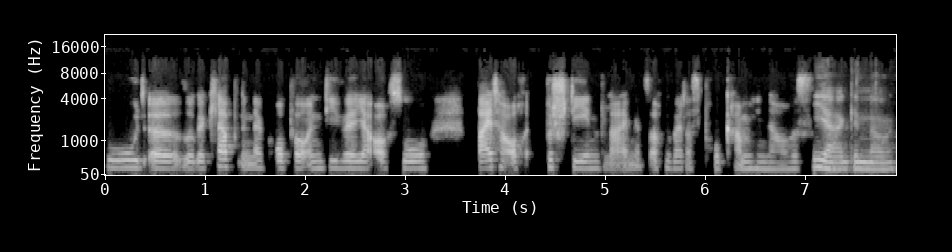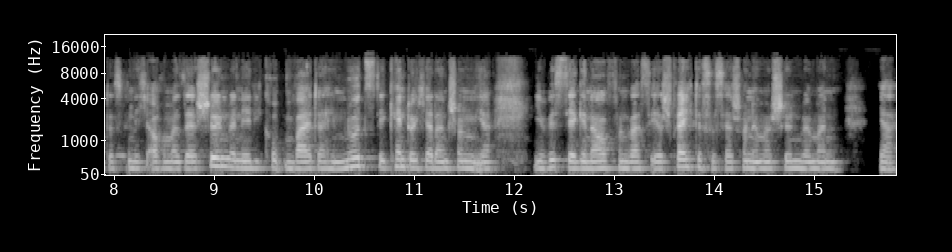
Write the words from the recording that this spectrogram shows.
gut äh, so geklappt in der Gruppe und die will ja auch so weiter auch bestehen bleiben, jetzt auch über das Programm hinaus. Ja, genau. Das finde ich auch immer sehr schön, wenn ihr die Gruppen weiterhin nutzt. Ihr kennt euch ja dann schon, ihr, ihr wisst ja genau, von was ihr sprecht. Es ist ja schon immer schön, wenn man, ja,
